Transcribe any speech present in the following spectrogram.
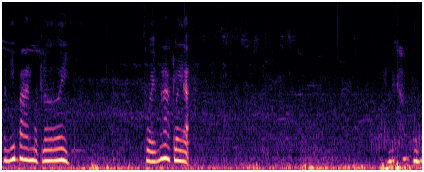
วันนี้บานหมดเลย วยมากเลยอะ่ะเห็นไหมคะโอ้โห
